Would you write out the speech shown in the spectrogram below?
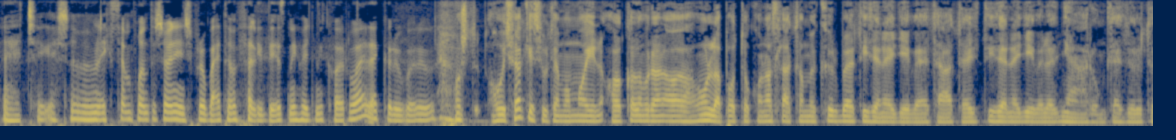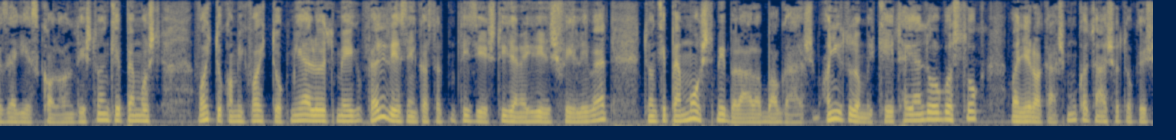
Lehetséges, nem emlékszem pontosan, én is próbáltam felidézni, hogy mikor volt, de körülbelül. Most, ahogy felkészültem a mai alkalomra, a honlapotokon azt láttam, hogy kb. 11 éve, tehát egy 11 évvel nyáron kezdődött az egész kaland. És tulajdonképpen most vagytok, amik vagytok, mielőtt még felidéznénk azt a 10 és 11 és fél évet, tulajdonképpen most miből áll a bagás? Annyit tudom, hogy két helyen dolgoztok, van egy rakás munkatársatok, és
